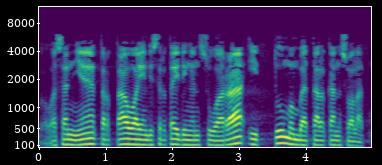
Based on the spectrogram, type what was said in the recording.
Bahwasannya tertawa yang disertai dengan suara itu membatalkan sholat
